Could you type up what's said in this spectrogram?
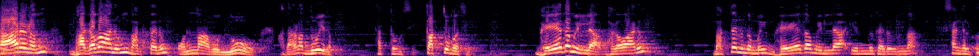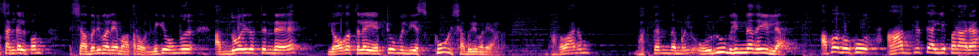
കാരണം ഭഗവാനും ഭക്തനും ഒന്നാവുന്നു. അതാണ് അദ്വൈതം. തത്വമസി. തത്വമസി. ഭേദമില്ല. ഭഗവാനും ഭക്തനും തമ്മിൽ ഭേദമില്ല എന്ന് കരുതുന്ന സങ്കല്പം. സങ്കല്പം ശബരിമലയെ മാത്രമുള്ളൂ എനിക്ക് തോന്നുന്നത് അദ്വൈതത്തിന്റെ ലോകത്തിലെ ഏറ്റവും വലിയ സ്കൂൾ ശബരിമലയാണ്. ഭഗവാനും ഭക്തനും തമ്മിൽ ഒരു ഭിന്നതയില്ല. അപ്പോൾ നോക്കൂ ആദ്യത്തെ അയ്യപ്പനാരാ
